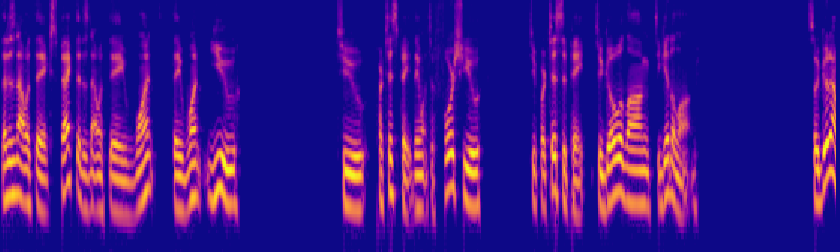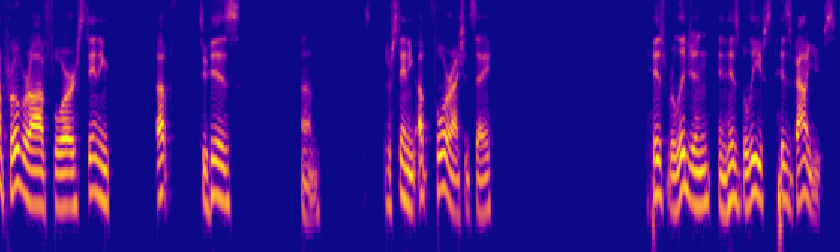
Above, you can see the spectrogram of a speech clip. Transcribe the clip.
that is not what they expect. That is not what they want. They want you to participate. They want to force you to participate, to go along, to get along. So good on Provorov for standing up to his, um, or standing up for, I should say, his religion and his beliefs, his values.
